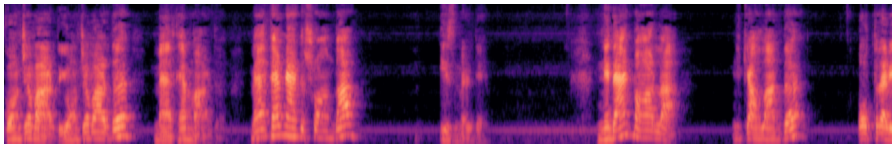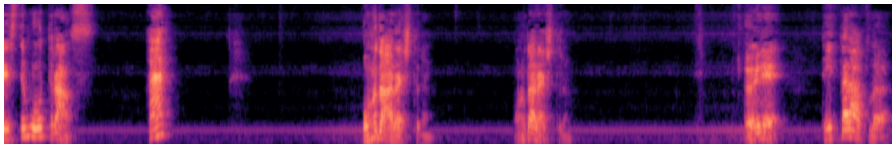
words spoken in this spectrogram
Gonca vardı, Yonca vardı, Meltem vardı. Meltem nerede şu anda? İzmir'de. Neden Bahar'la nikahlandı? O travesti, bu trans. He? Onu da araştırın. Onu da araştırın. Öyle tek taraflı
